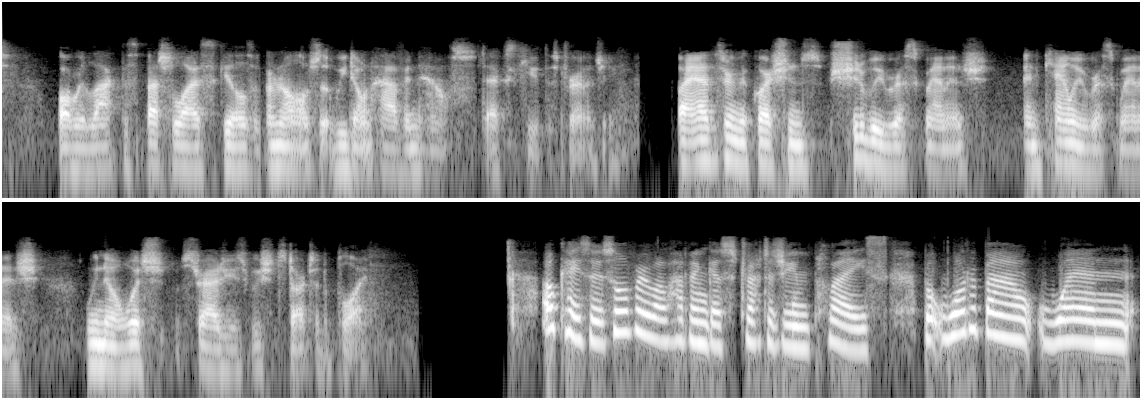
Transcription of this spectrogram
or we lack the specialized skills or knowledge that we don't have in house to execute the strategy. By answering the questions should we risk manage and can we risk manage, we know which strategies we should start to deploy. Okay, so it's all very well having a strategy in place, but what about when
